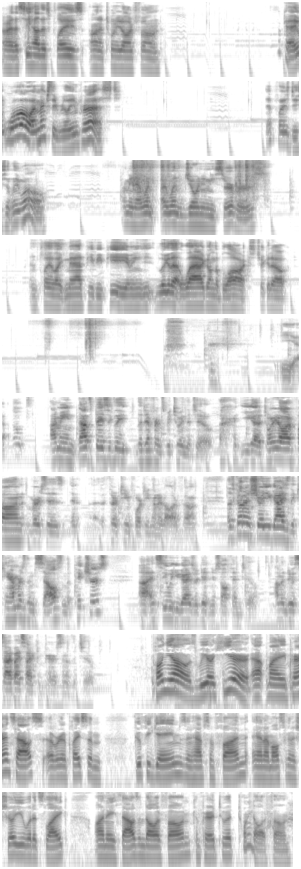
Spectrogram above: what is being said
Alright, let's see how this plays on a $20 phone. Okay, whoa, I'm actually really impressed. It plays decently well. I mean, I wouldn't, I wouldn't join any servers and play like mad PvP. I mean, look at that lag on the blocks. Check it out. yeah. I mean, that's basically the difference between the two. you got a $20 phone versus a $13, $1400 phone. Let's go ahead and show you guys the cameras themselves and the pictures uh, and see what you guys are getting yourself into. I'm to do a side-by-side -side comparison of the two. Ponyos, we are here at my parents' house. Uh, we're to play some goofy games and have some fun. And I'm also to show you what it's like on a $1,000 phone compared to a $20 phone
